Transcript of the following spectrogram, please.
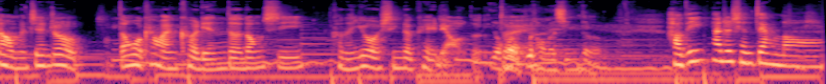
那我们今天就等我看完可怜的东西，可能又有新的可以聊的。有不，同的心得。好的，那就先这样喽。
